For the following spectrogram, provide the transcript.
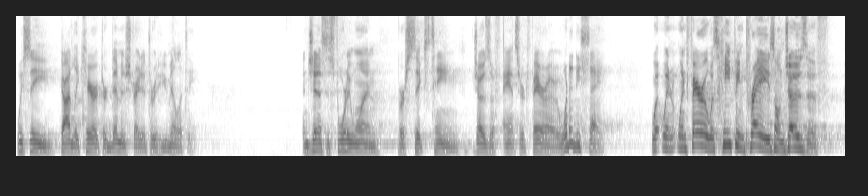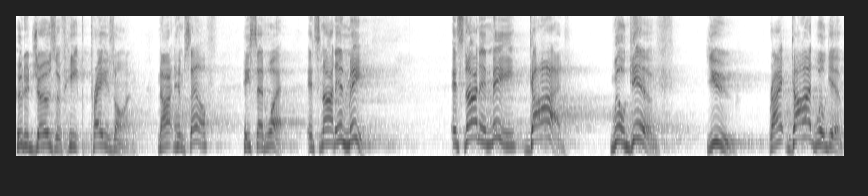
we see godly character demonstrated through humility. In Genesis 41, verse 16, Joseph answered Pharaoh. What did he say? When, when, when Pharaoh was heaping praise on Joseph, who did Joseph heap praise on? Not himself. He said, What? It's not in me. It's not in me. God will give you right? God will give.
